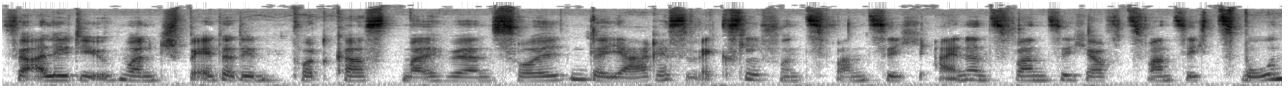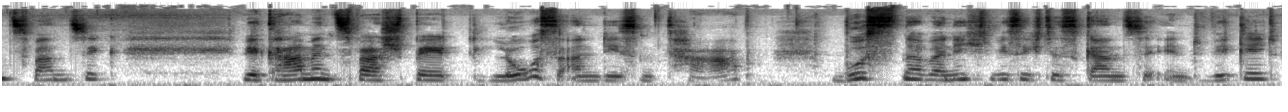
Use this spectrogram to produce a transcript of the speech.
für alle, die irgendwann später den Podcast mal hören sollten, der Jahreswechsel von 2021 auf 2022. Wir kamen zwar spät los an diesem Tag, wussten aber nicht, wie sich das Ganze entwickelt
